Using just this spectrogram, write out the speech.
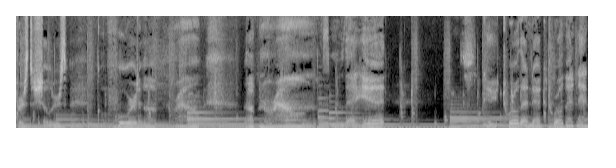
first the shoulders. Go forward, up and around, up and around. Smooth that head. Okay, twirl that neck, twirl that neck.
